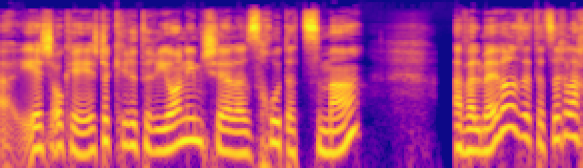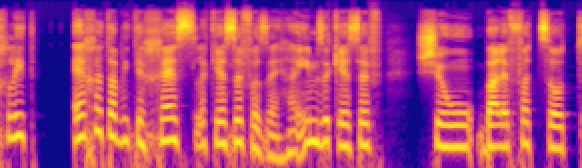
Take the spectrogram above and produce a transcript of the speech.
אה, יש, אוקיי, יש את הקריטריונים של הזכות עצמה, אבל מעבר לזה, אתה צריך להחליט איך אתה מתייחס לכסף הזה. האם זה כסף שהוא בא לפצות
